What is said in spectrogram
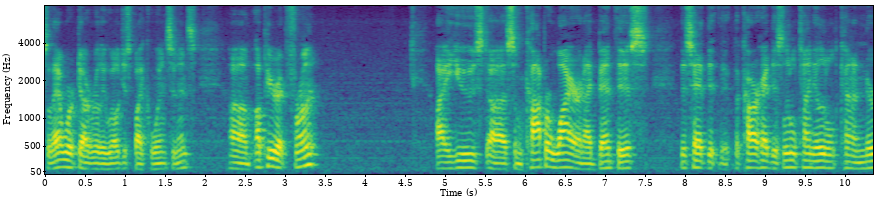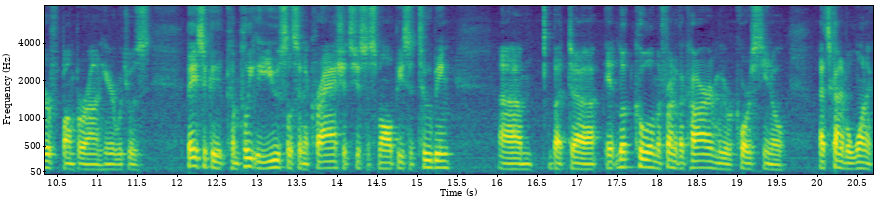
So that worked out really well just by coincidence. Um, up here at front, I used uh, some copper wire and I bent this. This had the, the, car had this little tiny little kind of Nerf bumper on here, which was basically completely useless in a crash. It's just a small piece of tubing, um, but uh, it looked cool in the front of the car, and we were, of course, you know, that's kind of a one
